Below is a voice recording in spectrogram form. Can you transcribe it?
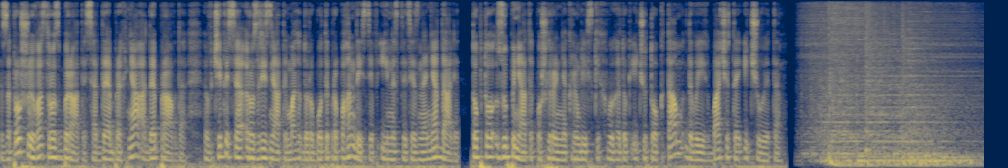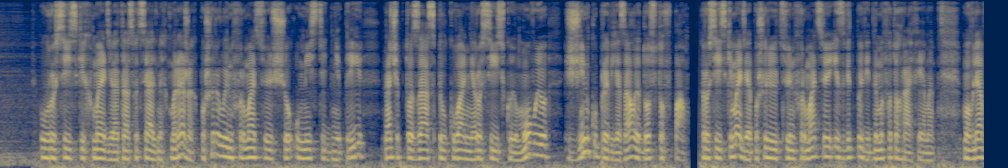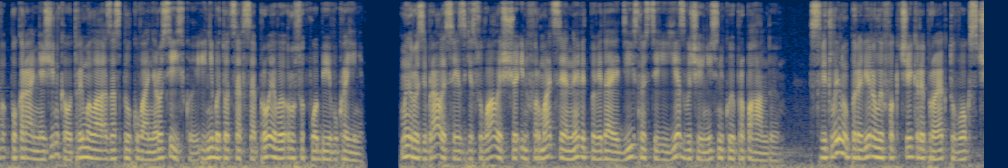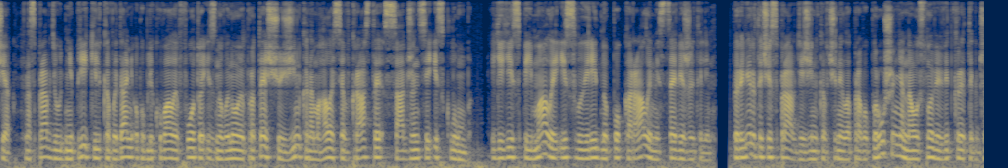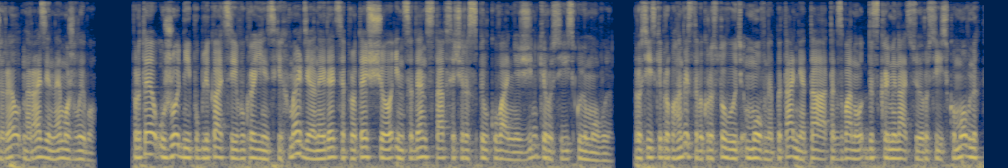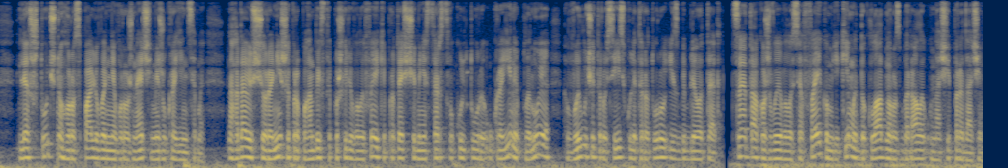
Запрошую вас розбиратися, де брехня, а де правда, вчитися розрізняти методи роботи пропагандистів і нести ці знання далі, тобто зупиняти поширення кремлівських вигадок і чуток там, де ви їх бачите і чуєте. У російських медіа та соціальних мережах поширили інформацію, що у місті Дніпрі, начебто за спілкування російською мовою, жінку прив'язали до стовпа. Російські медіа поширюють цю інформацію із відповідними фотографіями. Мовляв, покарання жінка отримала за спілкування російською, і нібито це все прояви русофобії в Україні. Ми розібралися і з'ясували, що інформація не відповідає дійсності і є звичайнісінькою пропагандою. Світлину перевірили фактчекери проекту VoxCheck. Насправді у Дніпрі кілька видань опублікували фото із новиною про те, що жінка намагалася вкрасти саджанці із клумб. Її спіймали і своєрідно покарали місцеві жителі. Перевірити, чи справді жінка вчинила правопорушення на основі відкритих джерел наразі неможливо. Проте у жодній публікації в українських медіа не йдеться про те, що інцидент стався через спілкування жінки російською мовою. Російські пропагандисти використовують мовне питання та так звану дискримінацію російськомовних для штучного розпалювання ворожнечі між українцями. Нагадаю, що раніше пропагандисти поширювали фейки про те, що Міністерство культури України планує вилучити російську літературу із бібліотек. Це також виявилося фейком, який ми докладно розбирали у нашій передачі.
